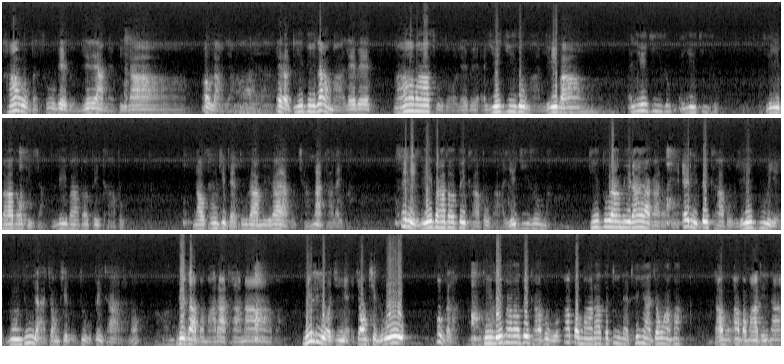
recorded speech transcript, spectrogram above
ခန်းကိုပဆိုးခဲ့လို့မြဲရမယ်ဒီလား ဟုတ်လားဗျာအဲ့တော့ဒီဒီလမှာလည်းပဲ၅ပါးဆိုတော့လည်းပဲအရေးကြီးဆုံးဟာ၄ပါးအရေးကြီးဆုံးအရေးကြီးဆုံး၄ပါးသောတိလား၄ပါးသောသိခါပုနောက်ဆုံးဖြစ်တဲ့သူရာမေရယာကိုခြံနှက်ထားလိုက်ပါအဲ့ဒီ၄ပါးသောသိက္ခာပုဒ်ဟာအရေးကြီးဆုံးပါဒီသူရာမေရယကတော့အဲ့ဒီသိက္ခာပုဒ်၄ခုရဲ့ငုံကျူးရာအကြောင်းဖြစ်လို့သူ့ကိုပိတ်ထားရတာနော်မိကပမာဒဌာနပါမင်းလျော်ခြင်းရဲ့အကြောင်းဖြစ်လို့ ဟုတ်ကလားဒီ၄ပါးသောသိက္ခာပုဒ်ကိုအပမာဒတတိနဲ့ထိညာအကြောင်းကမှဒါမှအပမာဒိနာ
